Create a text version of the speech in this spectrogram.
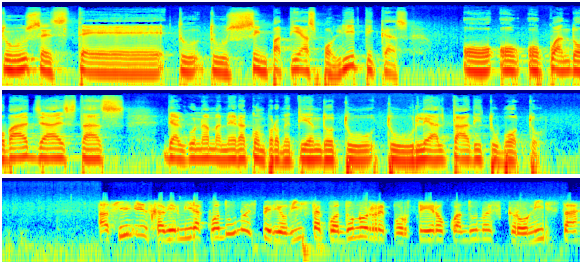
tus, este, tus simpatías políticas o, o, cuando vas ya estás de alguna manera comprometiendo tu, tu lealtad y tu voto. Así es, Javier. Mira, cuando uno es periodista, cuando uno es reportero, cuando uno es cronista,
